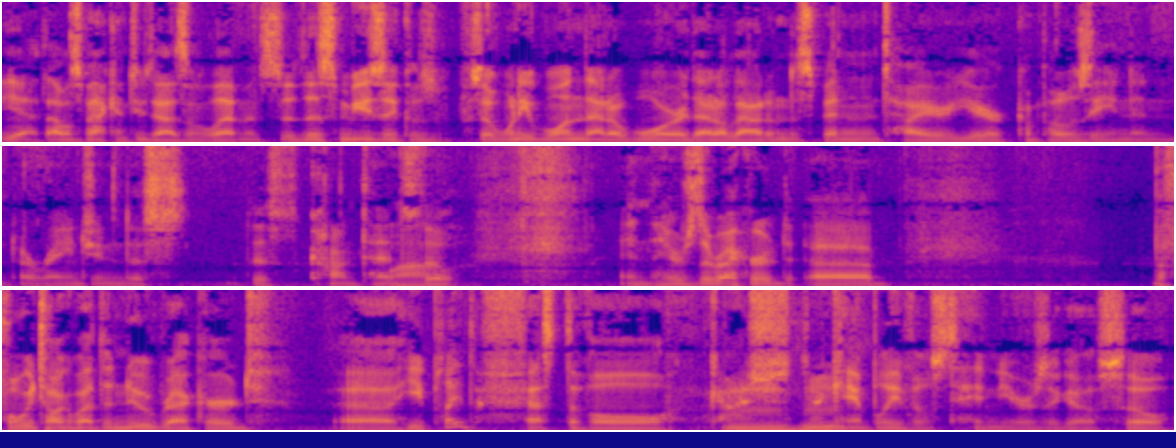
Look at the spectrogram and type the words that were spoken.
Yeah, that was back in 2011. So this music was so when he won that award, that allowed him to spend an entire year composing and arranging this this content. Wow. So, and here's the record. Uh, before we talk about the new record, uh, he played the festival. Gosh, Mm-hmm. I can't believe it was ten years ago. So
